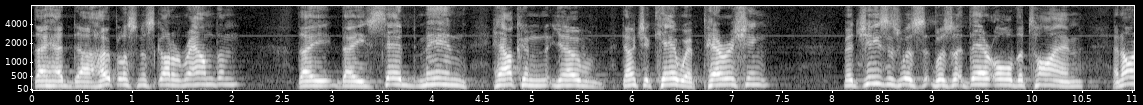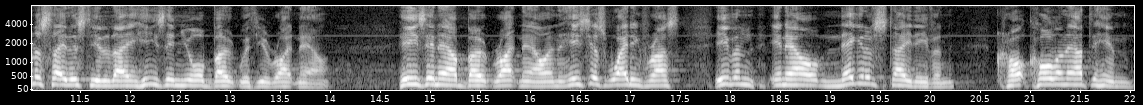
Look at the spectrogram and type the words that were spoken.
They had uh, hopelessness got around them. They, they said, Man, how can, you know, don't you care? We're perishing. But Jesus was, was there all the time. And I want to say this to you today He's in your boat with you right now. He's in our boat right now. And He's just waiting for us, even in our negative state, even calling out to Him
